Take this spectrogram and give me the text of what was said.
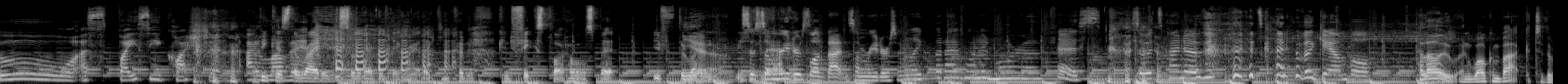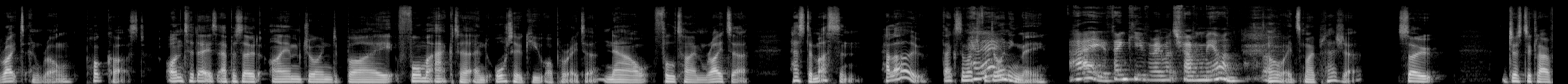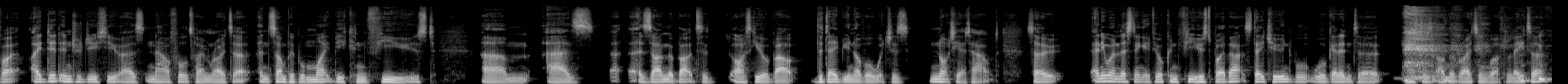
Ooh, a spicy question. I because love the it. writing is sort of everything, right? Like you kind of can fix plot holes, but if the Yeah. writing is So some readers love that, and some readers are like, "But I wanted more of this." So it's kind of it's kind of a gamble. Hello, and welcome back to the Write and Wrong podcast. On today's episode, I am joined by former actor and autocue operator, now full time writer, Hester Musson. Hello, thanks so much for joining me. Hi, thank you very much for having me on. Oh, it's my pleasure. So, just to clarify, I did introduce you as now full time writer, and some people might be confused um, as as I'm about to ask you about the debut novel, which is not yet out. So, anyone listening, if you're confused by that, stay tuned. We'll we'll get into Hester's other writing work later.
